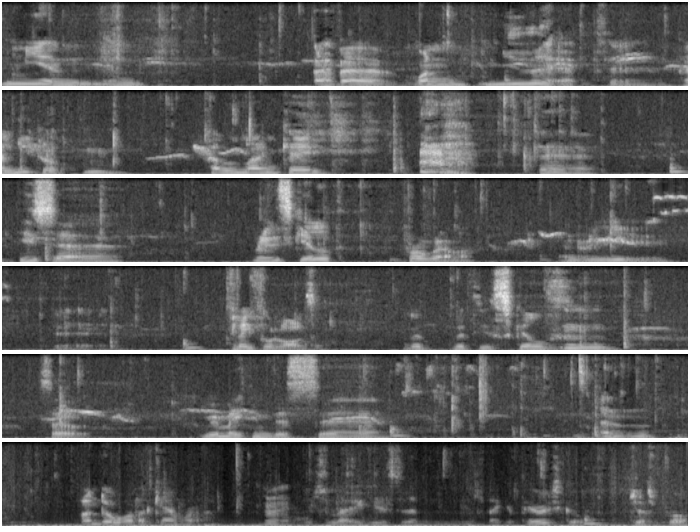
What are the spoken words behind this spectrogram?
Me and, and I have a one mide at uh, Hal9K, Mm. 9K. uh, he's a really skilled programmer and really uh, playful also with with his skills. Mm. So we're making this uh, an underwater camera, Right. which like is an, like a periscope just for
